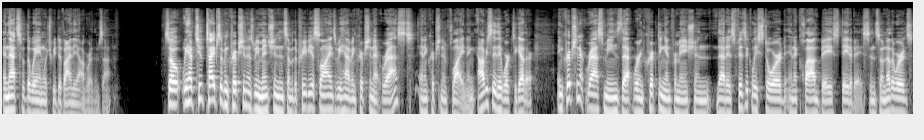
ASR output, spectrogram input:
And that's the way in which we divide the algorithms up. So we have two types of encryption, as we mentioned in some of the previous slides. We have encryption at rest and encryption in flight. And obviously, they work together. Encryption at rest means that we're encrypting information that is physically stored in a cloud based database. And so, in other words,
